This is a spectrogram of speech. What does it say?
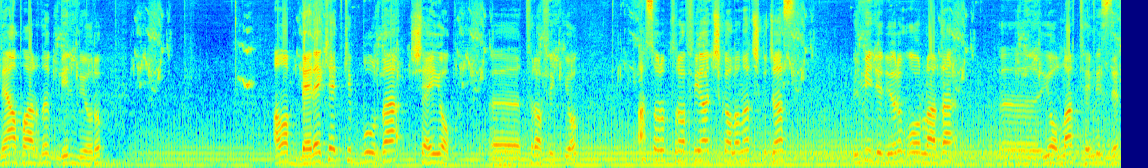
ne yapardı bilmiyorum. Ama bereket ki burada şey yok. E, trafik yok. Az sonra trafiğe açık alana çıkacağız. Ümit ediyorum oralarda e, yollar temizdir.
